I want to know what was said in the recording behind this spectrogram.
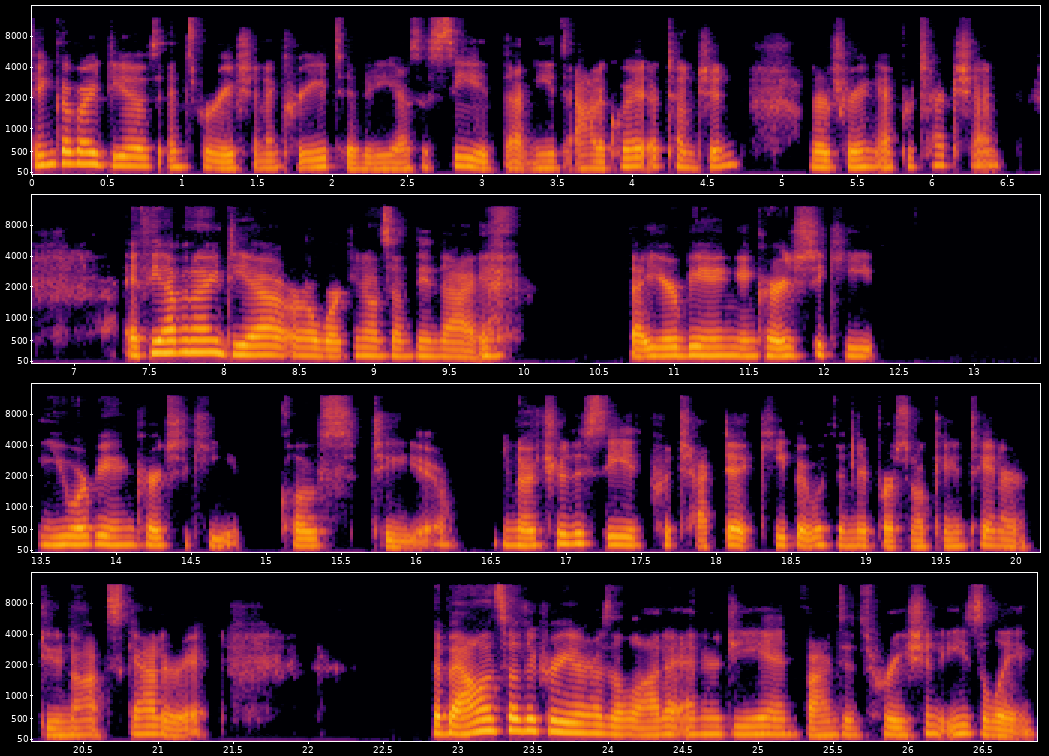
Think of ideas, inspiration, and creativity as a seed that needs adequate attention, nurturing, and protection. If you have an idea or are working on something that that you're being encouraged to keep, you are being encouraged to keep close to you. Nurture the seed, protect it, keep it within the personal container. Do not scatter it. The balance of the creator has a lot of energy and finds inspiration easily.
